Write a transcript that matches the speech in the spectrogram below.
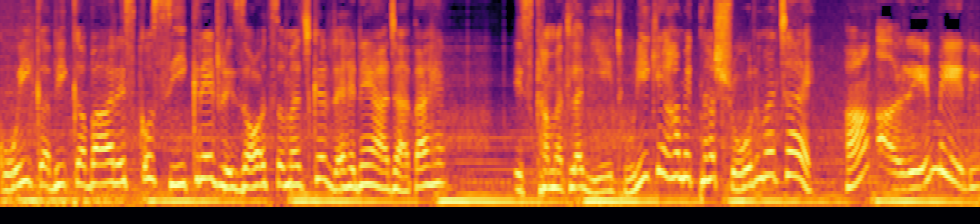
कोई कभी कभार इसको सीक्रेट रिजॉर्ट समझकर रहने आ जाता है। इसका मतलब ये थोड़ी कि हम इतना शोर मचाए हाँ? अरे मेरी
